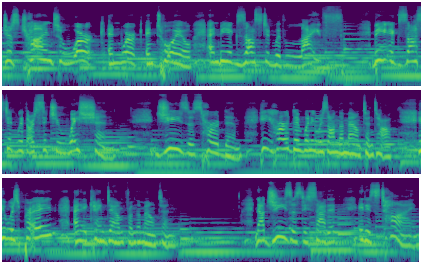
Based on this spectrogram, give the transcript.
just trying to work and work and toil and be exhausted with life, be exhausted with our situation. Jesus heard them. He heard them when he was on the mountaintop. He was praying and he came down from the mountain. Now, Jesus decided it is time,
